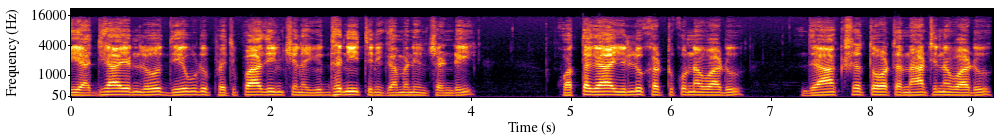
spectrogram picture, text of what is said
ఈ అధ్యాయంలో దేవుడు ప్రతిపాదించిన యుద్ధనీతిని గమనించండి. కొత్తగా ఇల్లు కట్టుకున్నవాడు ద్రాక్ష తోట నాటినవాడు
